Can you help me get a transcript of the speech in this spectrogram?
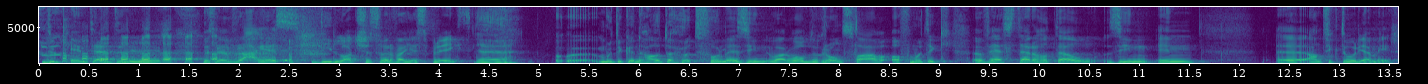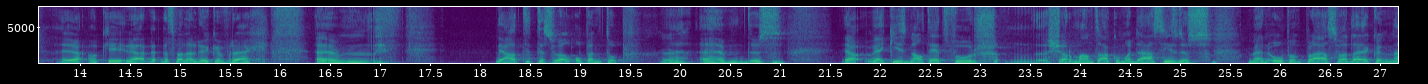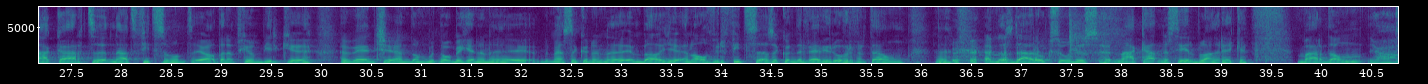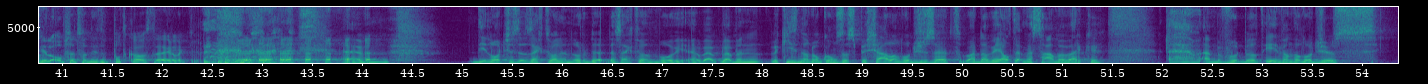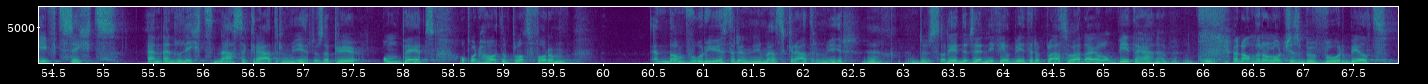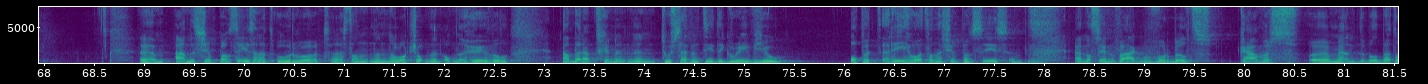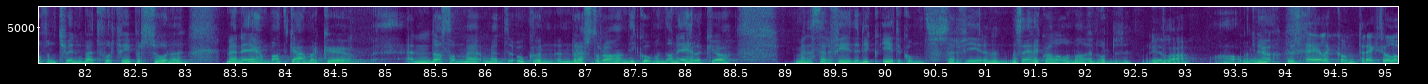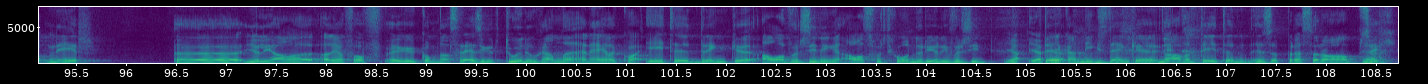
doe ik geen tenten niet meer. Dus mijn vraag is, die lodges waarvan je spreekt, Ja, ja. eh, moet ik een houten hut voor mij zien waar we op de grond slapen, of moet ik een vijfsterrenhotel zien in, eh, aan het Victoriameer? Ja, oké. Ja, dat is wel een leuke vraag. Ehm, ja, het, het is wel op en top. Hè? Ehm, dus ja, wij kiezen altijd voor charmante accommodaties. Dus een open plaats waar dat je kunt nakaarten na het fietsen. Want ja, dan heb je een biertje, een wijntje en dan moet nog beginnen. Hè? De mensen kunnen eh, in België een half uur fietsen en ze kunnen er vijf uur over vertellen. Hè? En dat is daar ook zo. Dus het nakaarten is zeer belangrijk. Hè? Maar dan, ja... Het hele opzet van deze podcast eigenlijk. Ehm, die lodges, dat is echt wel in orde. Dat is echt wel mooi. Eh, We, we, hebben, we kiezen dan ook onze speciale lodges uit, waar dat wij altijd mee samenwerken. Ehm, en bijvoorbeeld, een van de lodges heeft zicht en, en licht naast de kratermeer. Dus heb je ontbijt op een houten platform. En dan voor je is er een immens kratermeer. Hè? En dus, allee, er zijn niet veel betere plaatsen waar dat je ontbeten gaan hebben. Een andere lodges bijvoorbeeld... Ehm, aan de chimpansees aan het oerwoud. Er staat een, een lodge op een, op een heuvel en daar heb je een, een 270-degree view op het regenwoud van de chimpansees. Hè. En dat zijn vaak bijvoorbeeld kamers eh, met een dubbelbed of een twinbed voor twee personen, met een eigen badkamertje. En dat is dan met, met ook een, een restaurant en die komen dan eigenlijk ja, met een serveerder die eten komt serveren. En dat is eigenlijk wel allemaal in orde. Hè. Hela. Ja. Dus eigenlijk komt het er echt wel op neer. Eh, jullie halen, allee, of, of je komt als reiziger toe in Oeganda en eigenlijk qua eten, drinken, alle voorzieningen, alles wordt gewoon door jullie voorzien. Ja, ja, Je ja. aan niks denken. Nee. Avondeten is op restaurant op Ja. zich.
